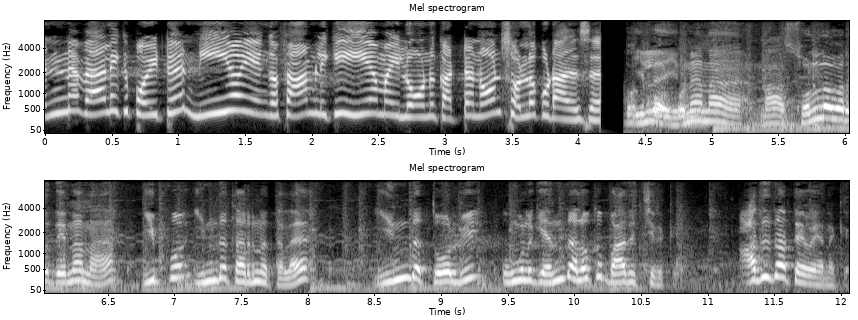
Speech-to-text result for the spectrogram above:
என்ன வேலைக்கு போயிட்டு நீயும் எங்க ஃபேமிலிக்கு இஎம்ஐ லோன் கட்டணும்னு சொல்லக்கூடாது சார் இல்ல என்னன்னா நான் சொல்ல வர்றது என்னன்னா இப்போ இந்த தருணத்துல இந்த தோல்வி உங்களுக்கு எந்த அளவுக்கு பாதிச்சிருக்கு? அதுதான் தேவை எனக்கு.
